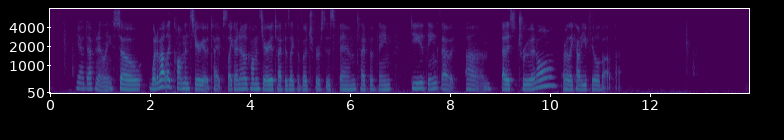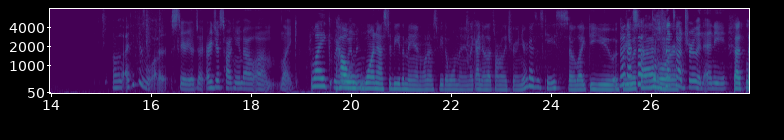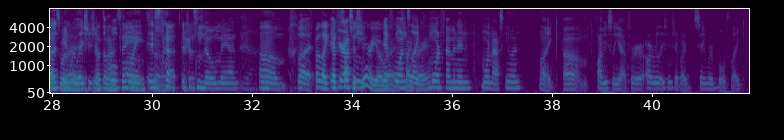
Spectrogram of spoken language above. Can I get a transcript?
Yeah, definitely. So, what about like common stereotypes? Like, I know a common stereotype is like the butch versus femme type of thing. Do you think that um, that is true at all, or like how do you feel about that? Uh, I think there's a lot of stereotypes. Are you just talking about um like like how women? one has to be the man, one has to be the woman. Like I know that's not really true in your guys' case. So like, do you agree no that's with not that? Or that's not true in any that, that's lesbian I- relationship. The whole saying, point is that there's no man. Um, but But like if that's you're such a stereo. if right, one's type, like right? more feminine, more masculine, like um obviously yeah, for our relationship I'd say we're both like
